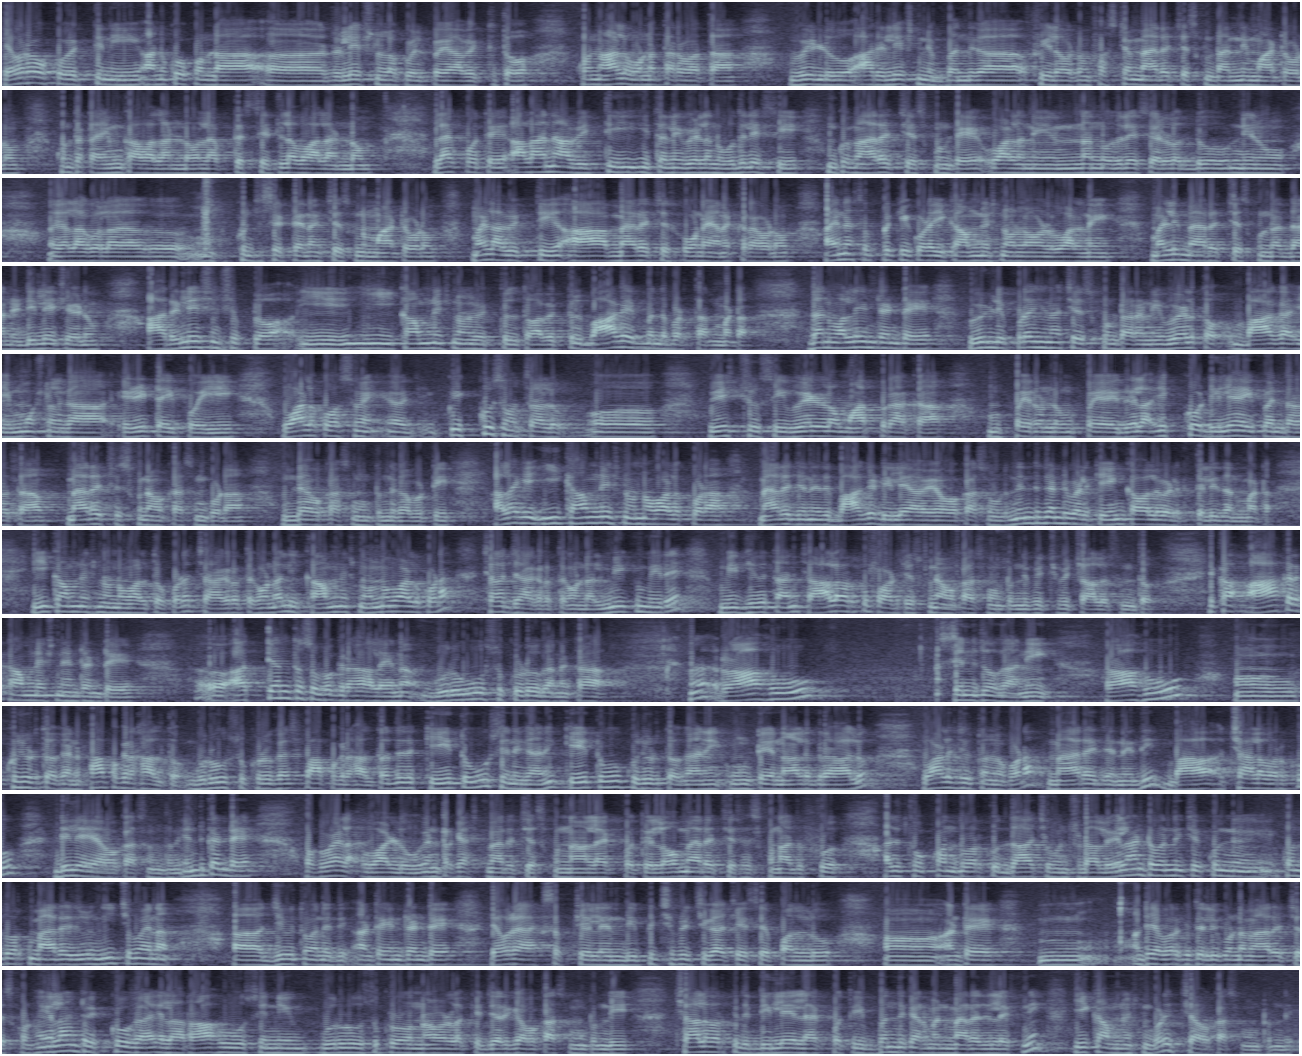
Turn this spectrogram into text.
ఎవరో ఒక వ్యక్తిని అనుకోకుండా రిలేషన్లోకి వెళ్ళిపోయి ఆ వ్యక్తితో కొన్నాళ్ళు ఉన్న తర్వాత వీళ్ళు ఆ రిలేషన్ ఇబ్బందిగా ఫీల్ అవ్వడం ఫస్ట్ టైం మ్యారేజ్ చేసుకుంటే అన్నీ మాట్లాడడం కొంత టైం కావాలనడం లేకపోతే సెటిల్ అవ్వాలనడం లేకపోతే అలానే ఆ వ్యక్తి ఇతని వీళ్ళని వదిలేసి ఇంకో మ్యారేజ్ చేసుకుంటే వాళ్ళని నన్ను వదిలేసి వెళ్ళొద్దు నేను ఎలాగోలా కొంచెం సెట్ అయినాక చేసుకుని మాట ఇవ్వడం మళ్ళీ ఆ వ్యక్తి ఆ మ్యారేజ్ చేసుకోకుండా వెనక్కి రావడం అయినప్పటికీ కూడా ఈ కాంబినేషన్ ఉన్న వాళ్ళని మళ్ళీ మ్యారేజ్ చేసుకున్న దాన్ని డిలే చేయడం ఆ రిలేషన్షిప్లో ఈ ఈ కాంబినేషన్ ఉన్న వ్యక్తులతో ఆ వ్యక్తులు బాగా ఇబ్బంది పడతారు అనమాట దానివల్ల ఏంటంటే వీళ్ళు ఎప్పుడైనా చేసుకుంటారని వీళ్ళతో బాగా ఎమోషనల్గా ఎడిట్ అయిపోయి వాళ్ళ కోసమే ఎక్కువ సంవత్సరాలు వేసి చూసి వీళ్ళలో మార్పు రాక ముప్పై రెండు ముప్పై ఐదు ఇలా ఎక్కువ డిలే అయిపోయిన తర్వాత మ్యారేజ్ చేసుకునే అవకాశం కూడా ఉండే అవకాశం ఉంటుంది కాబట్టి అలాగే ఈ కాంబినేషన్ ఉన్న వాళ్ళకి కూడా మ్యారేజ్ అనేది బాగా డిలే అయ్యే అవకాశం ఉంటుంది. ఎందుకంటే వీళ్ళకి ఏం కావాలో వీళ్ళకి తెలియదు అనమాట ఈ కాంబినేషన్ ఉన్న వాళ్ళతో కూడా జాగ్రత్తగా ఉండాలి. ఈ కాంబినేషన్ ఉన్న వాళ్ళు కూడా చాలా జాగ్రత్తగా ఉండాలి. మీకు మీరే మీ జీవితాన్ని చాలా వరకు పాటు చేసుకునే అవకాశం ఉంటుంది పిచ్చి పిచ్చి ఆలోచనతో. ఇక ఆఖరి కాంబినేషన్ ఏంటంటే అత్యంత శుభగ్రహాలైన గురువు శుకుడు గనక రాహువు శనితో కానీ రాహువు కుజుడితో కానీ పాపగ్రహాలతో గురువు శుక్రుడు కలిసి పాపగ్రహాలతో అదే కేతువు శని కానీ కేతువు కుజుడితో కానీ ఉంటే నాలుగు గ్రహాలు వాళ్ళ జీవితంలో కూడా మ్యారేజ్ అనేది బాగా చాలా వరకు డిలే అయ్యే అవకాశం ఉంటుంది. ఎందుకంటే ఒకవేళ వాళ్ళు ఇంటర్ క్యాస్ట్ మ్యారేజ్ చేసుకున్నా లేకపోతే లవ్ మ్యారేజ్ చేసేసుకున్నా అది అది కొంతవరకు దాచి ఉంచడాలు ఇలాంటివన్నీ కొన్ని కొంతవరకు మ్యారేజ్లు నీచమైన జీవితం అనేది అంటే ఏంటంటే ఎవరు యాక్సెప్ట్ చేయలేనిది పిచ్చి పిచ్చిగా చేసే పనులు అంటే అంటే ఎవరికి తెలియకుండా మ్యారేజ్ చేసుకోవడం ఇలాంటివి ఎక్కువగా ఇలా రాహువు శని గురువు శుక్రుడు ఉన్న వాళ్ళకి జరిగే అవకాశం ఉంటుంది. చాలా వరకు ఇది డిలే లేకపోతే ఇబ్బందికరమైన మ్యారేజ్ లైఫ్ని ఈ కాంబినేషన్ కూడా ఇచ్చే అవకాశం ఉంటుంది.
